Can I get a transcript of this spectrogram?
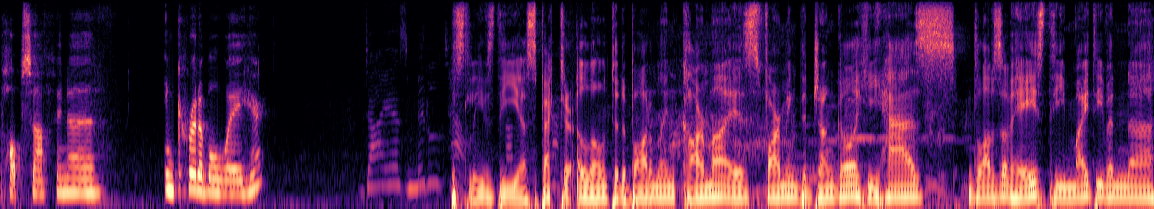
pops off in a incredible way here. This leaves the uh, Spectre alone to the bottom lane. Karma is farming the jungle. He has Gloves of Haste. He might even uh,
